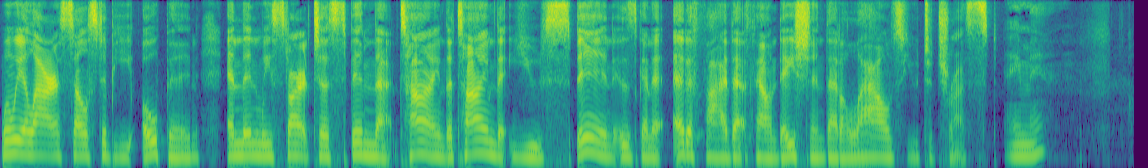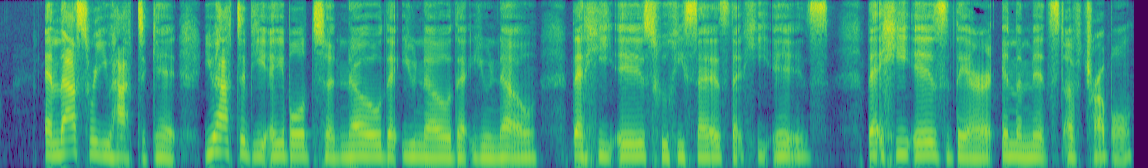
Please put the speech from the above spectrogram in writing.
When we allow ourselves to be open and then we start to spend that time, the time that you spend is going to edify that foundation that allows you to trust. Amen. And that's where you have to get. You have to be able to know that you know that you know that he is who he says that he is, that he is there in the midst of trouble,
